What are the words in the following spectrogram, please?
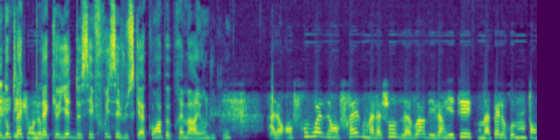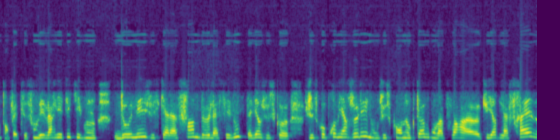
Et donc Et la, puis, on a- la cueillette de ces fruits, c'est jusqu'à quand à peu près, Marion, du coup? Alors en framboise et en fraise, on a la chance d'avoir des variétés qu'on appelle remontantes. En fait, ce sont des variétés qui vont donner jusqu'à la fin de la saison, c'est-à-dire jusqu'au jusqu'aux premières gelées. Donc jusqu'en octobre, on va pouvoir euh, cueillir de la fraise.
